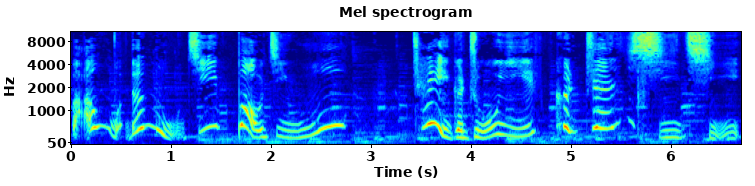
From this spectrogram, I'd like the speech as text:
把我的母鸡抱进屋，这个主意可真稀奇。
